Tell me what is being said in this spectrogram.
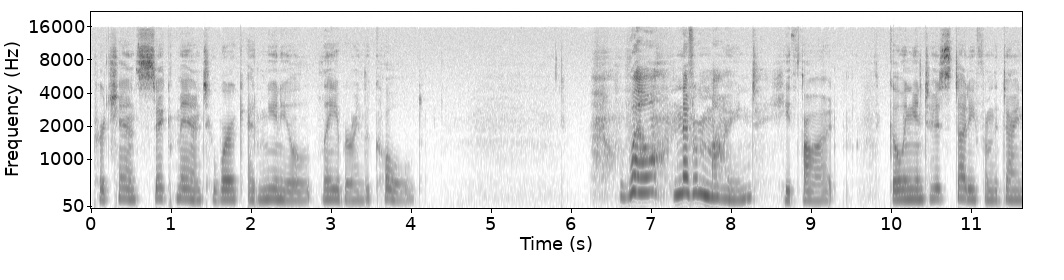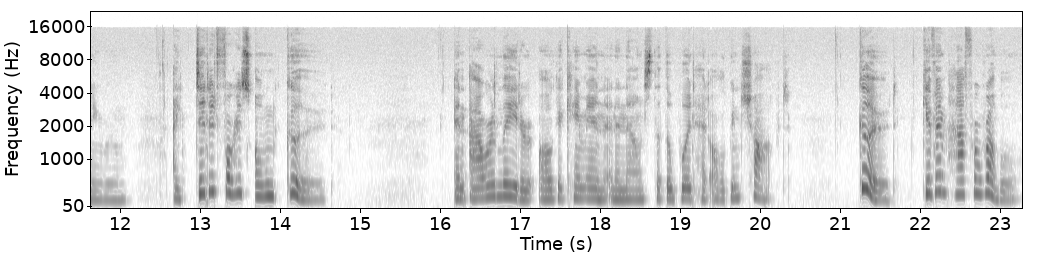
perchance sick man to work at menial labor in the cold. Well, never mind, he thought going into his study from the dining room. I did it for his own good. An hour later, Olga came in and announced that the wood had all been chopped. Good. Give him half a ruble,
